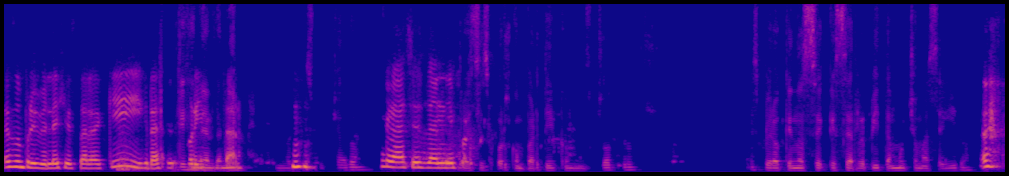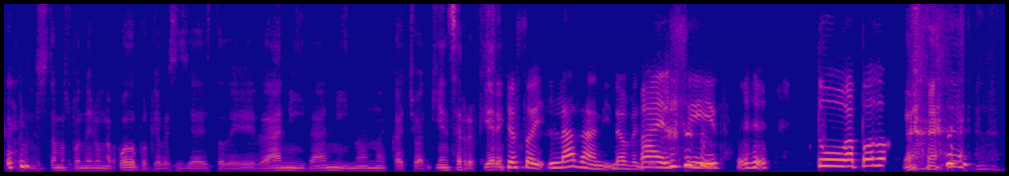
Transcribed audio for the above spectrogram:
Es un privilegio estar aquí y gracias Qué por genial, Daniel. invitarme. escuchado. Gracias, Dani. Gracias por compartir con nosotros. Espero que no sé que se repita mucho más seguido. Pero necesitamos poner un apodo porque a veces ya esto de Dani, Dani, no, no cacho a quién se refieren. Yo soy la Dani, no mentira. Ah, el Cid. ¿Tu apodo?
